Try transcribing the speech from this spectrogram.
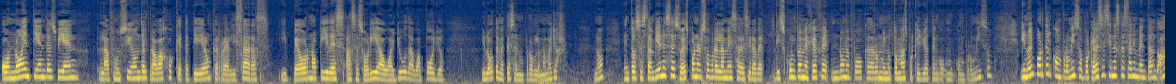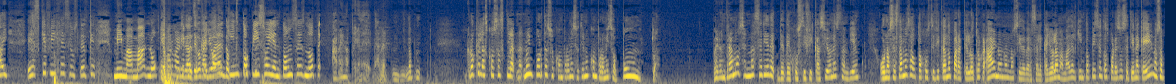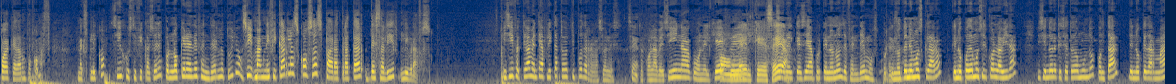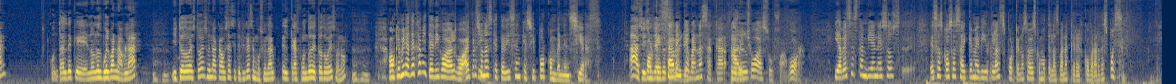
o no entiendes bien la función del trabajo que te pidieron que realizaras y peor no pides asesoría o ayuda o apoyo y luego te metes en un problema mayor, ¿no? Entonces también es eso, es poner sobre la mesa, decir, a ver, discúlpeme jefe, no me puedo quedar un minuto más porque yo ya tengo un compromiso. Y no importa el compromiso, porque a veces tienes que estar inventando, ay, es que fíjese usted que mi mamá, no, qué barbaridad, se cayó del quinto piso y entonces no te... A ver, no, espérame, a ver, no, creo que las cosas, no importa su compromiso, tiene un compromiso, punto. Pero entramos en una serie de, de, justificaciones también, o nos estamos autojustificando para que el otro, ay, no, no, no, sí, de ver, se le cayó la mamá del quinto piso, entonces por eso se tiene que ir y no se puede quedar un poco más. ¿Me explico? Sí, justificaciones por no querer defender lo tuyo. Sí, magnificar las cosas para tratar de salir librados. Y sí, efectivamente aplica todo tipo de relaciones. Sí. con la vecina, con el jefe. Con el que sea. Con el que sea, porque no nos defendemos, porque no tenemos claro que no podemos ir con la vida diciéndole que sea todo mundo, con tal de no quedar mal, con tal de que no nos vuelvan a hablar. Y todo esto es una causa, si te fijas, emocional, el trasfondo de todo eso, ¿no? Aunque mira, déjame te digo algo, hay personas que te dicen que sí por convenencieras. Ah, sí, Porque saben que van a sacar algo a su favor. Y a veces también esos, eh, esas cosas hay que medirlas porque no sabes cómo te las van a querer cobrar después.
